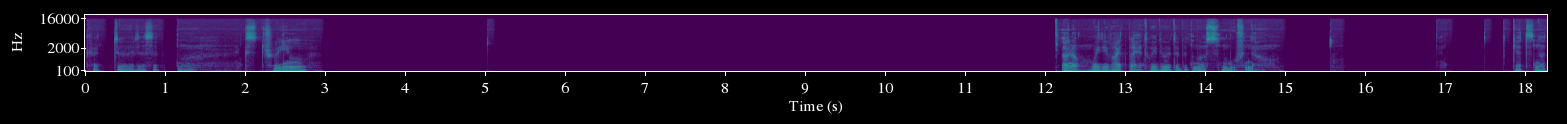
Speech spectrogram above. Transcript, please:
could do this a bit more extreme. Oh no, we divide by it. We do it a bit more smooth now. Gets not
